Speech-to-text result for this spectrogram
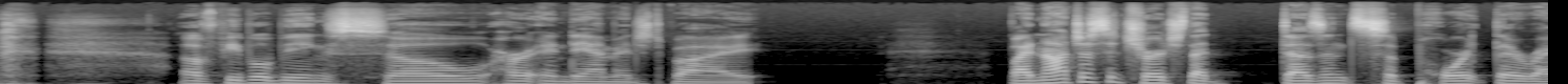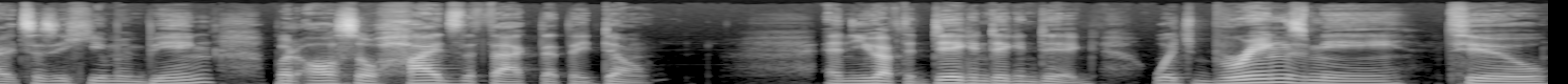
of people being so hurt and damaged by by not just a church that doesn't support their rights as a human being, but also hides the fact that they don't. And you have to dig and dig and dig, which brings me to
